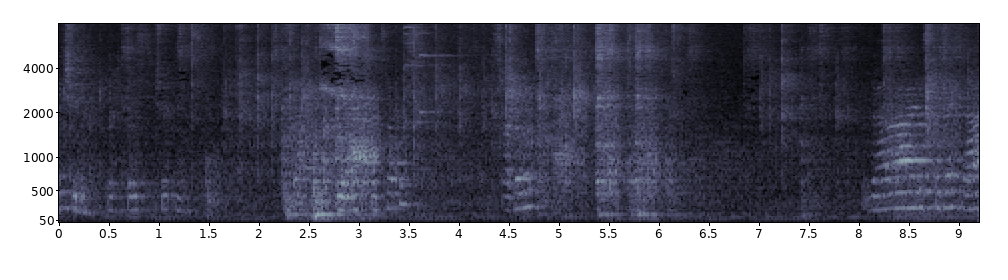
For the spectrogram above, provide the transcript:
Bienchen. Jetzt soll ich töten. So, ja, jetzt habe ich. Jetzt habe ich. Da, das ist weg. Da.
